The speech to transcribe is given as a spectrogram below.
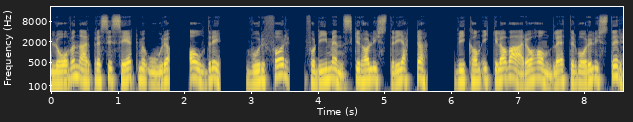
Loven er presisert med ordet aldri. Hvorfor? fordi mennesker har lyster i hjertet. Vi kan ikke la være å handle etter våre lyster.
